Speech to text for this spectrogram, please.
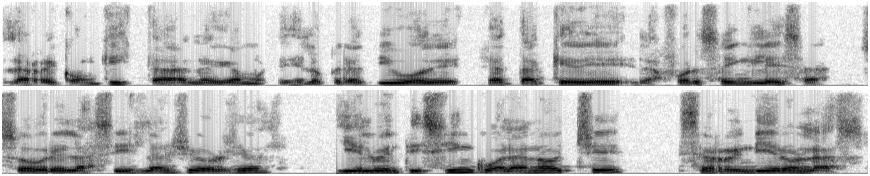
la reconquista, digamos, el operativo de, ataque de la fuerza inglesa sobre las Islas Georgias y el 25 a la noche se rindieron las,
